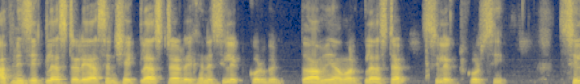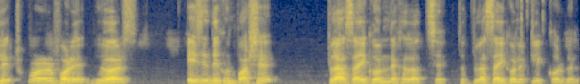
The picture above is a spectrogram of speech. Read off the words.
আপনি যে ক্লাস্টারে আছেন, সেই ক্লাস্টার এখানে সিলেক্ট করবেন। তো আমি আমার ক্লাস্টার সিলেক্ট করছি। সিলেক্ট করার পরে ভিউয়ার্স এই যে দেখুন পাশে প্লাস আইকন দেখা যাচ্ছে। তো প্লাস আইকনে ক্লিক করবেন।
